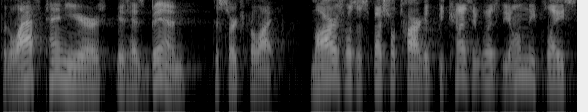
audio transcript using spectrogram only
For the last 10 years, it has been the search for life. Mars was a special target because it was the only place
